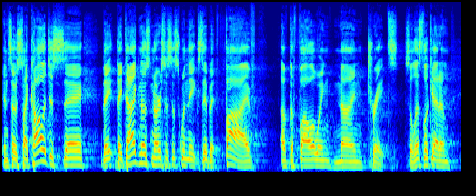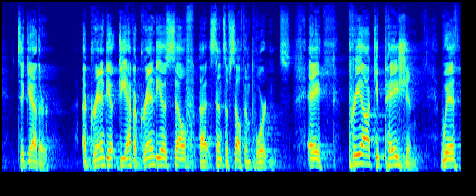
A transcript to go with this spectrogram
And so psychologists say they, they diagnose narcissists when they exhibit five of the following nine traits. So let's look at them together a grandiose, do you have a grandiose self, uh, sense of self importance? A preoccupation with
